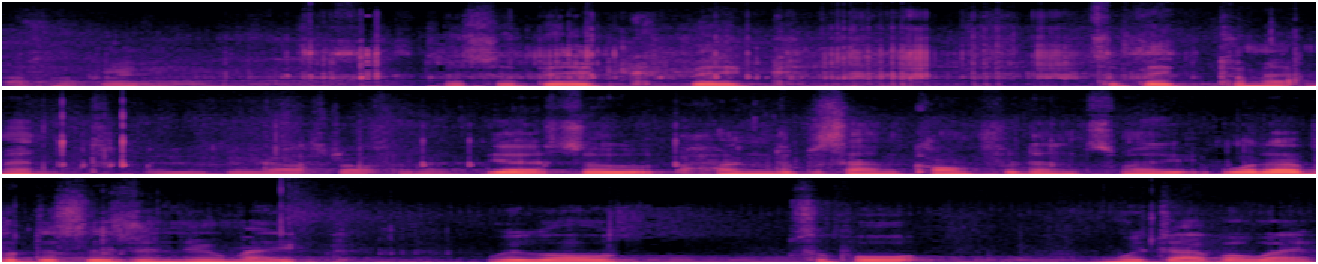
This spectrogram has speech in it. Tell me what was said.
That's not good. It's a big, big, it's a big commitment. It's a big ass drop in it. Yeah, so 100% confidence, mate. Whatever decision you make, we'll all support whichever way.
